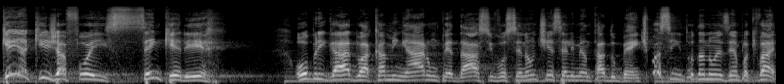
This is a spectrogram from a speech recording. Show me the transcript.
Quem aqui já foi sem querer obrigado a caminhar um pedaço e você não tinha se alimentado bem. Tipo assim, estou dando um exemplo aqui, vai.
